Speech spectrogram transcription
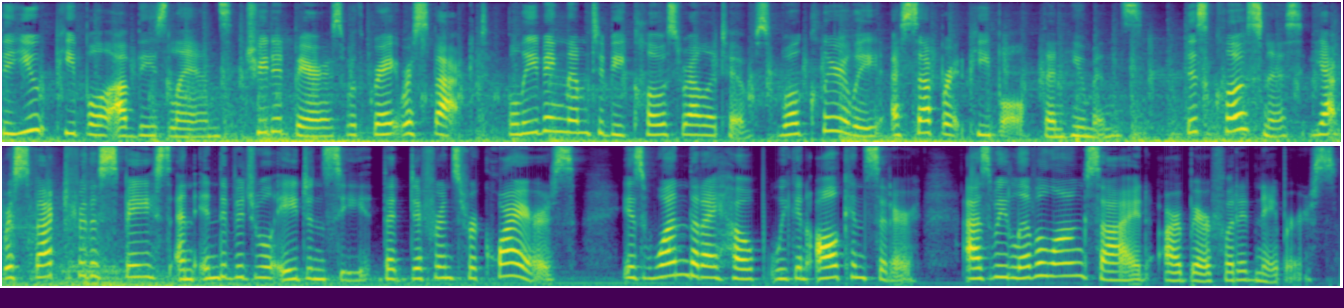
The Ute people of these lands treated bears with great respect, believing them to be close relatives, while clearly a separate people than humans. This closeness, yet respect for the space and individual agency that difference requires, is one that I hope we can all consider as we live alongside our barefooted neighbors.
